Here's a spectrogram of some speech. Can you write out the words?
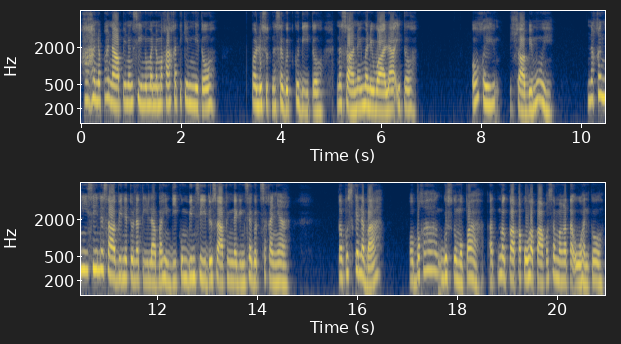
hahanap-hanapin ng sino man na makakatikim nito. Palusot na sagot ko dito na sana'y maniwala ito. Okay, sabi mo eh. Nakangisi na sabi nito na tila ba hindi kumbinsido sa aking naging sagot sa kanya. Tapos ka na ba? O baka gusto mo pa at magpapakuha pa ako sa mga tauhan ko.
